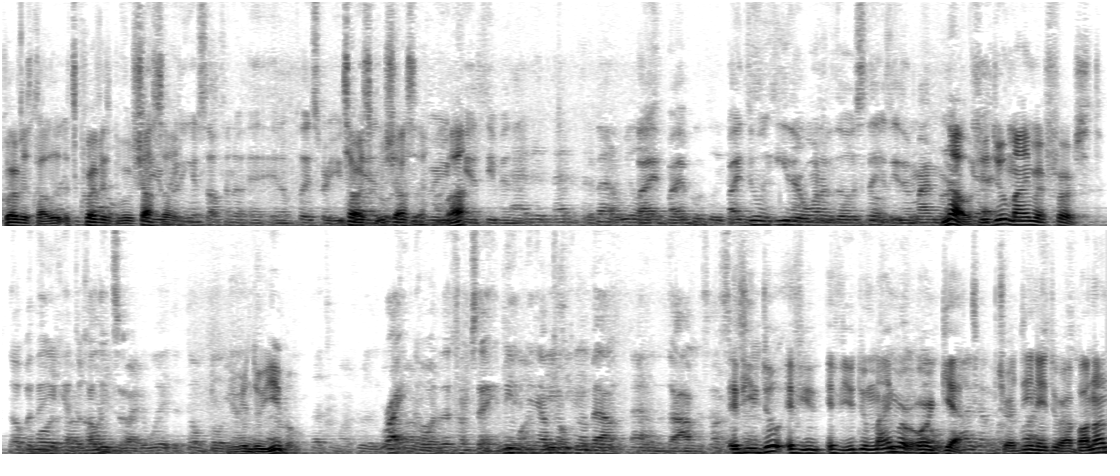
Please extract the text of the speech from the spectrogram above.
krevis chal- it's krevis So you're putting yourself in a, in a place where you Sorry, can't, Skushasa. where you What? can't even, Added, added to the battle, by, by, by doing either one of those things, either mime or No, if you do mimer first, No, but then you can't do chalitza. Right away that don't go You can do yibum. That's what Mark's really- Right, no, that's what I'm saying. Meaning, meaning I'm talking about the opposite. if you do if you if you do mimer or get, which are dine durabanan,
